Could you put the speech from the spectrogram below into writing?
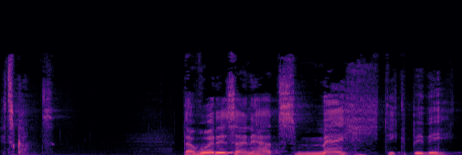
jetzt kommt's, da wurde sein Herz mächtig bewegt.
